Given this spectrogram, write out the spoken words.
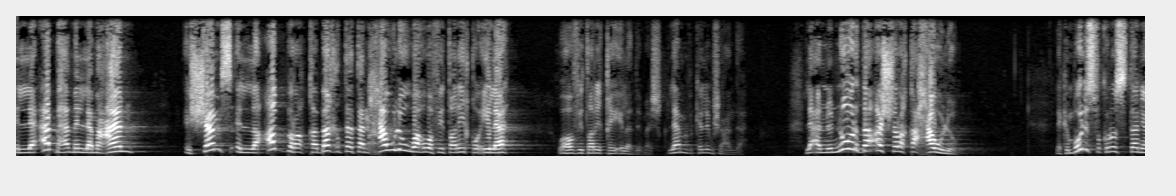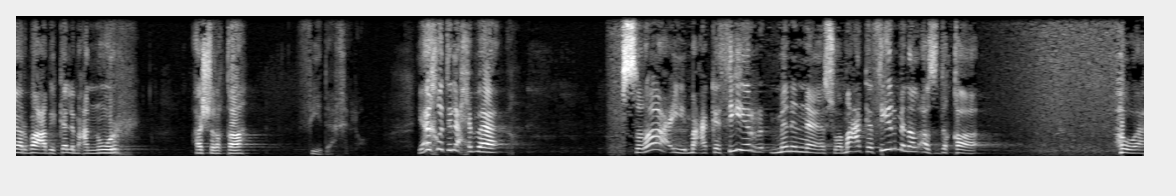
اللي أبهى من لمعان الشمس اللي أبرق بغتة حوله وهو في طريقه إلى وهو في طريقه إلى دمشق. لا ما بيتكلمش عن ده. لأن النور ده أشرق حوله. لكن بولس في كروس الثانية أربعة بيتكلم عن نور أشرق في داخله. يا إخوتي الأحباء صراعي مع كثير من الناس ومع كثير من الأصدقاء هو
